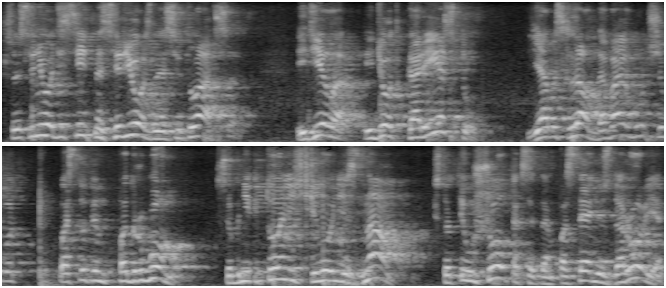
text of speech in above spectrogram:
что если у него действительно серьезная ситуация, и дело идет к аресту, я бы сказал, давай лучше вот поступим по-другому, чтобы никто ничего не знал, что ты ушел, так сказать, там, по состоянию здоровья,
